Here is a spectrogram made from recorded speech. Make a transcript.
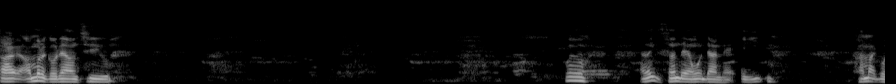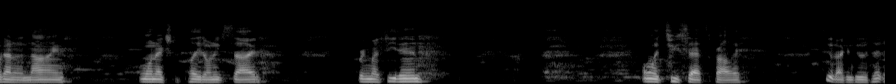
All right, I'm gonna go down to well, I think Sunday I went down to eight. I might go down to nine. One extra plate on each side. Bring my feet in. Only two sets probably. See what I can do with it.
